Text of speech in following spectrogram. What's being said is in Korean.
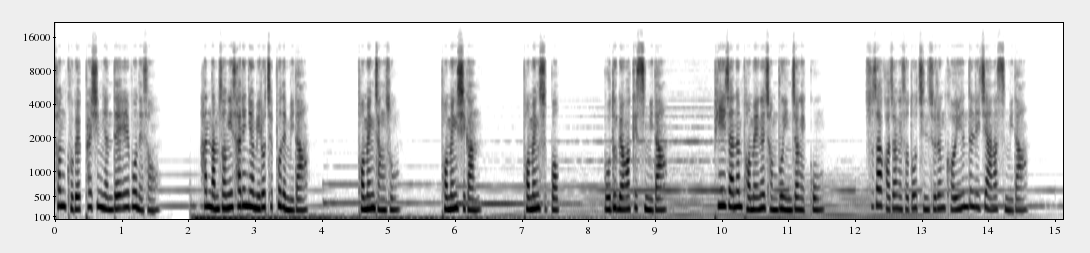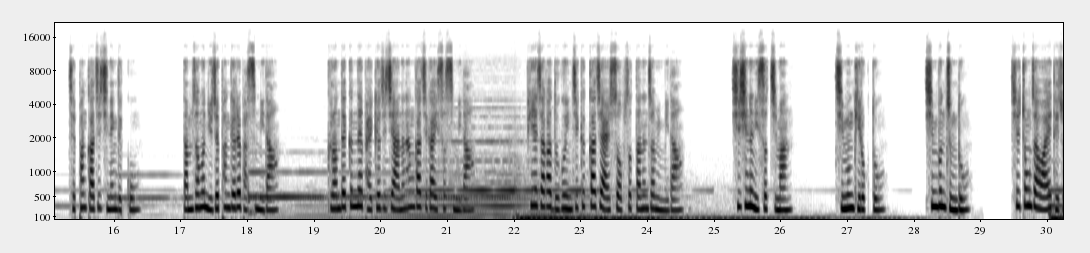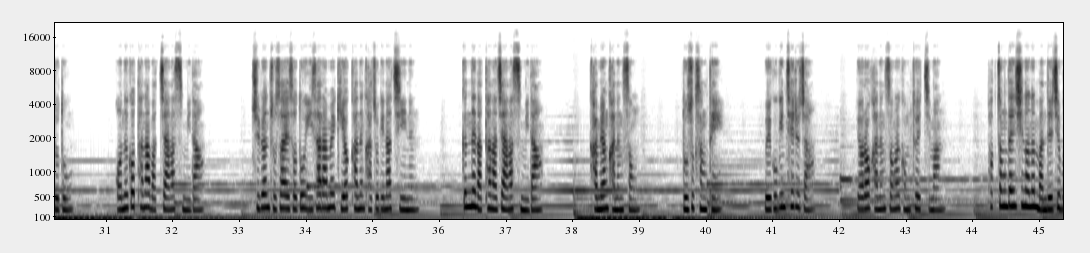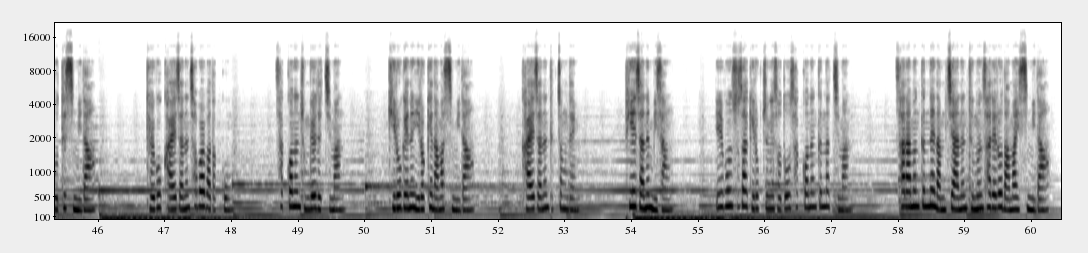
1980년대 일본에서 한 남성이 살인 혐의로 체포됩니다. 범행 장소, 범행 시간, 범행 수법 모두 명확했습니다. 피의자는 범행을 전부 인정했고 수사 과정에서도 진술은 거의 흔들리지 않았습니다. 재판까지 진행됐고 남성은 유죄 판결을 받습니다. 그런데 끝내 밝혀지지 않은 한 가지가 있었습니다. 피해자가 누구인지 끝까지 알 수 없었다는 점입니다. 시신은 있었지만 지문 기록도 신분증도 실종자와의 대조도 어느 것 하나 맞지 않았습니다. 주변 조사에서도 이 사람을 기억하는 가족이나 지인은 끝내 나타나지 않았습니다. 감염 가능성, 노숙 상태, 외국인 체류자 여러 가능성을 검토했지만 확정된 신원은 만들지 못했습니다. 결국 가해자는 처벌받았고 사건은 종결됐지만 기록에는 이렇게 남았습니다. 가해자는 특정됨, 피해자는 미상. 일본 수사 기록 중에서도 사건은 끝났지만 사람은 끝내 남지 않은 드문 사례로 남아 있습니다.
